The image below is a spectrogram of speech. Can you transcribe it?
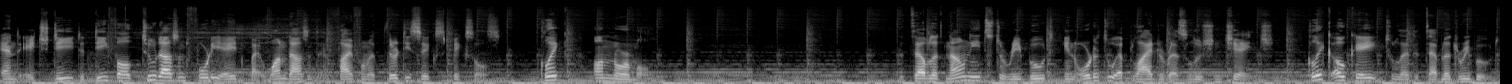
and HD the default 2048 by 1536 pixels. Click on normal. Tablet now needs to reboot in order to apply the resolution change. Click OK to let the tablet reboot.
